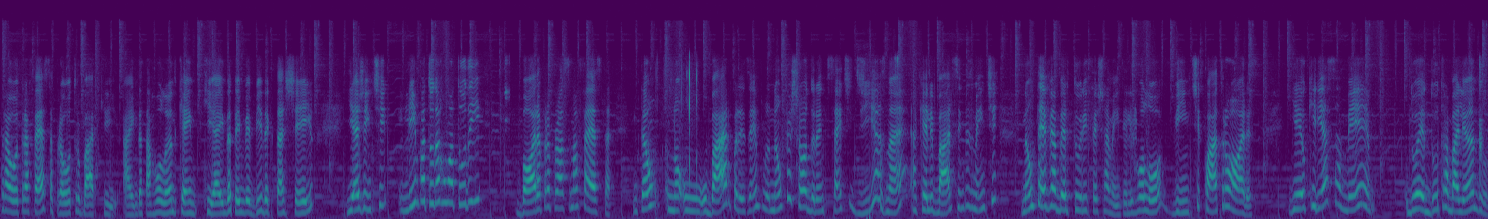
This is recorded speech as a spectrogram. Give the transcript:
para outra festa, para outro bar que ainda está rolando, que, ain- que ainda tem bebida, que está cheio, e a gente limpa tudo, arruma tudo e bora para a próxima festa. Então, no- o, o bar, por exemplo, não fechou durante sete dias, né? Aquele bar simplesmente não teve abertura e fechamento. Ele rolou 24 horas. E eu queria saber do Edu trabalhando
